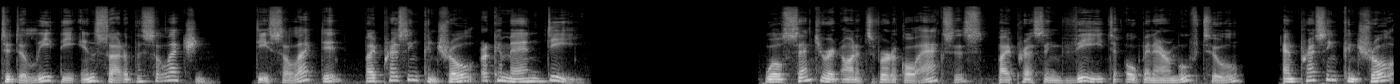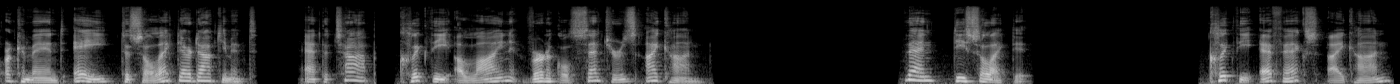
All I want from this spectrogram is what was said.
to delete the inside of the selection. Deselect it by pressing Ctrl or Command D. We'll center it on its vertical axis by pressing V to open our Move tool and pressing Ctrl or Command A to select our document. At the top, click the Align Vertical Centers icon. Then deselect it. Click the FX icon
